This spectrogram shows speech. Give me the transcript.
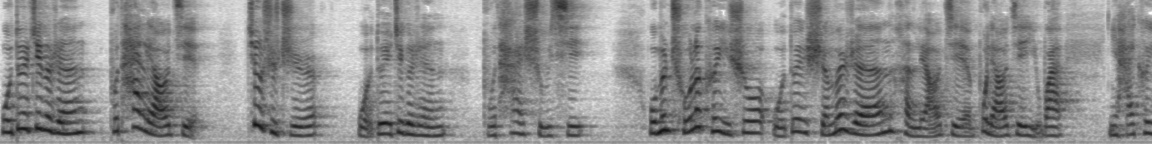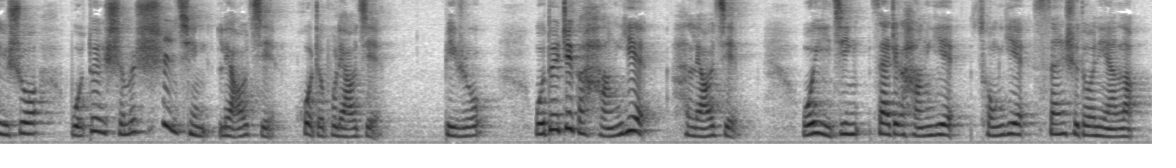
我对这个人不太了解，就是指。我对这个人不太熟悉。我们除了可以说我对什么人很了解、不了解以外，你还可以说我对什么事情了解或者不了解。比如，我对这个行业很了解，我已经在这个行业从业三十多年了。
